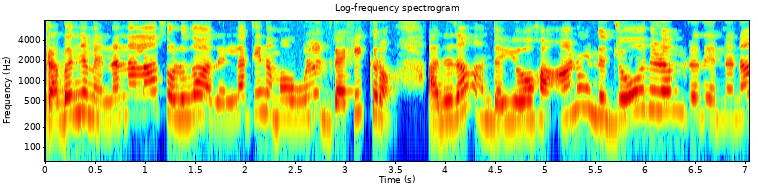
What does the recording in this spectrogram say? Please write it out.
பிரபஞ்சம் என்னென்னலாம் சொல்லுதோ அது எல்லாத்தையும் நம்ம உள் கிரகிக்கிறோம். அதுதான் அந்த யோகா. ஆனா இந்த ஜோதிடம்ன்றது என்னன்னா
